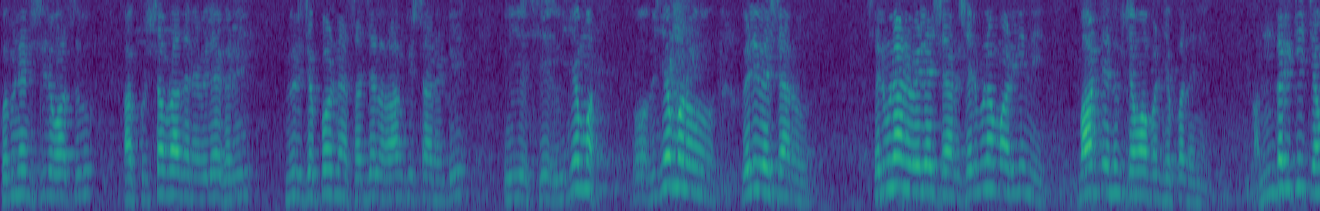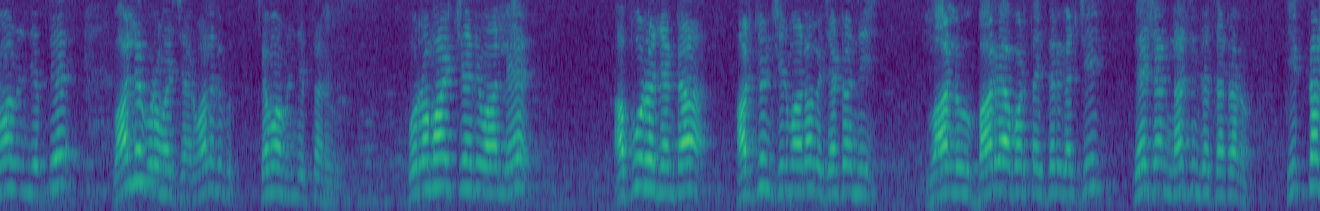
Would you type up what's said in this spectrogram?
కొమ్మినేని శ్రీనివాసు ఆ కృష్ణంరాజు అనే విలేకరి మీరు చెప్పండి సజ్జల రామకృష్ణారెడ్డి విజయ విజయమ్మ విజయమ్మను వెలివేశారు. షర్మిలాను వెలివేశారు. షర్మిలమ్మ అడిగింది భారతి ఎందుకు క్షమాపణ చెప్పదని. అందరికీ క్షమాపణ చెప్తే వాళ్ళే పురమాయించారు. వాళ్ళెందుకు క్షమాపణ చెప్తారు. పురమాయించినది వాళ్ళే. అపూర్వ జంట అర్జున్ సినిమాలో ఒక జంట ఉంది. వాళ్ళు భార్యాభర్త ఇద్దరు కలిసి దేశాన్ని నాశనం చేస్తుంటారు ఇక్కడ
